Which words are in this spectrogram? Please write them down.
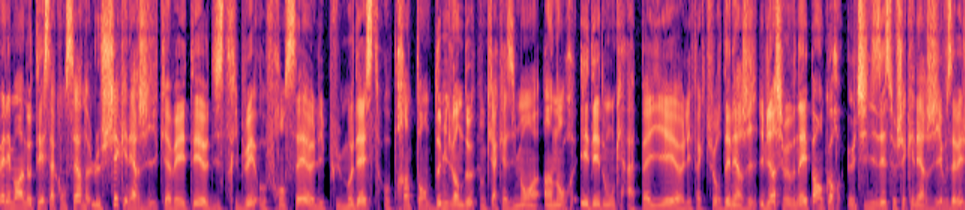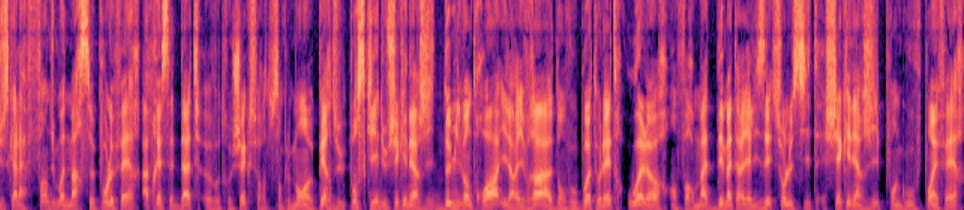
élément à noter, ça concerne le chèque énergie qui avait été distribué aux Français les plus modestes au printemps 2022, donc il y a quasiment un an, pour aider donc à payer euh, les factures d'énergie, eh bien si vous n'avez pas encore utilisé ce chèque énergie, vous avez jusqu'à la fin du mois de mars pour le faire. Après cette date, euh, votre chèque sera tout simplement euh, perdu. Pour ce qui est du chèque énergie 2023, il arrivera dans vos boîtes aux lettres ou alors en format dématérialisé sur le site chèqueénergie.gouv.fr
